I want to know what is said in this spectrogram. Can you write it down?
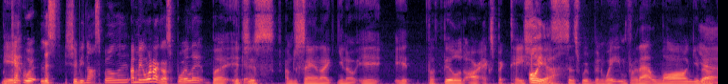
We it- can't, we're, let's should we not spoil it? I mean, we're not gonna spoil it, but it Okay. just I'm just saying like you know it it fulfilled our expectations. Oh, yeah. Since we've been waiting for that long, you know.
